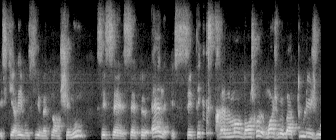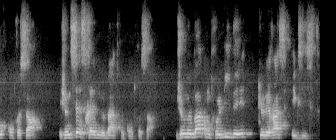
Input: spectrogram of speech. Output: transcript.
et ce qui arrive aussi maintenant chez nous, c'est cette haine et c'est extrêmement dangereux. Moi, je me bats tous les jours contre ça et je ne cesserai de me battre contre ça. Je me bats contre l'idée que les races existent.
